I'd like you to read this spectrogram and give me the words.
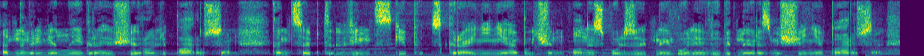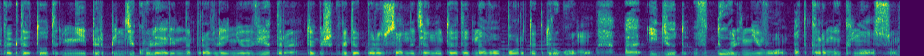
одновременно играющий роль паруса. Концепт Windskip крайне необычен. Он использует наиболее выгодное размещение паруса, когда тот не перпендикулярен перпендикулярен направлению ветра, то бишь когда паруса натянуты от одного борта к другому, а идет вдоль него, от кормы к носу.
